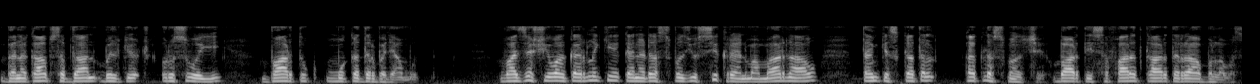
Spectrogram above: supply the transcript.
بے نقاب سپدان بلکہ رسوئی بھارتک مقدر بنیامت واضح کرنے کہ کینیڈاس مز سکھ رہنما مارنا آو تم کس قتل قتلس مز بھارتی سفارت کار تو را ملوث۔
